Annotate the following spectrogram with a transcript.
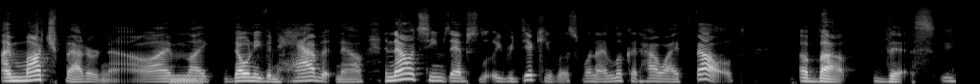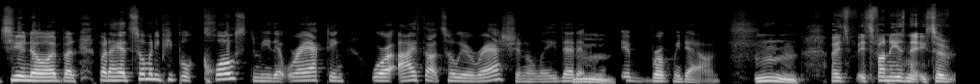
I'm much better now. I'm Mm. like don't even have it now, and now it seems absolutely ridiculous when I look at how I felt about this. Do you know it? But but I had so many people close to me that were acting where I thought so irrationally that it Mm. it broke me down. Mm. It's it's funny, isn't it? So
